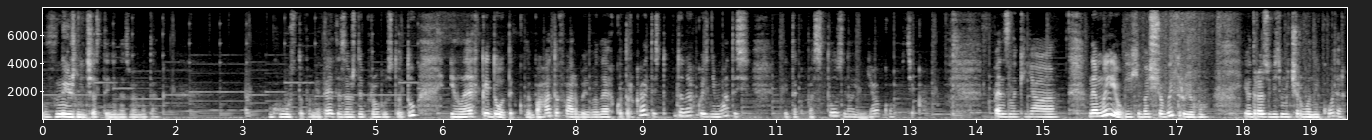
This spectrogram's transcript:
в нижній частині, назвемо так. Густо, пам'ятаєте завжди про густоту і легкий дотик. Коли багато фарби і ви легко торкаєтесь, то буде легко зніматись і так пастозно, і м'яко, цікаво. Пензлик я не мию, я хіба що витру його. І одразу візьму червоний колір.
